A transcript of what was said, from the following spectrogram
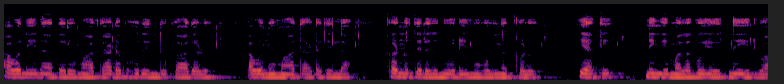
ಅವನೇನಾದರೂ ಮಾತಾಡಬಹುದೆಂದು ಕಾದಳು. ಅವನು ಮಾತಾಡಲಿಲ್ಲ. ಕಣ್ಣು ತೆರೆದು ನೋಡಿ ಮುಗುಳ್ನಕ್ಕಳು. ಯಾಕೆ? ನಿಂಗೆ ಮಲಗೋ ಯೋಜನೆ ಇಲ್ವಾ?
